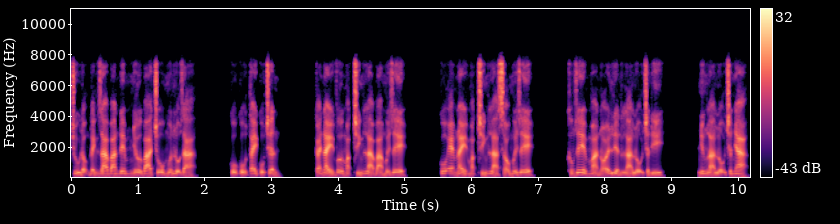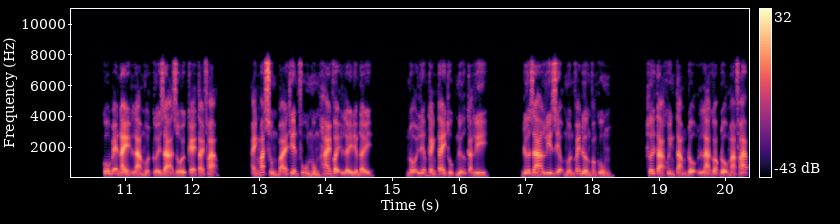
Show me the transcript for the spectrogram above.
chủ động đánh ra ban đêm nhớ ba chỗ muốn lộ ra. Cổ cổ tay cổ chân. Cái này vỡ mặc chính là ba mươi dê. Cô em này mặc chính là sáu mươi dê. Không dê mà nói liền là lộ chân đi. Nhưng là lộ chân nha. Cô bé này là một cười giả dối kẻ tái phạm. Ánh mắt sùng bái thiên phú mùng hai vậy lấy điểm đầy. Nội liễm cánh tay thuộc nữ cả ly. Đưa ra ly rượu muốn vẽ đường vòng cung. Hơi tả khuynh tám độ là góc độ ma pháp.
